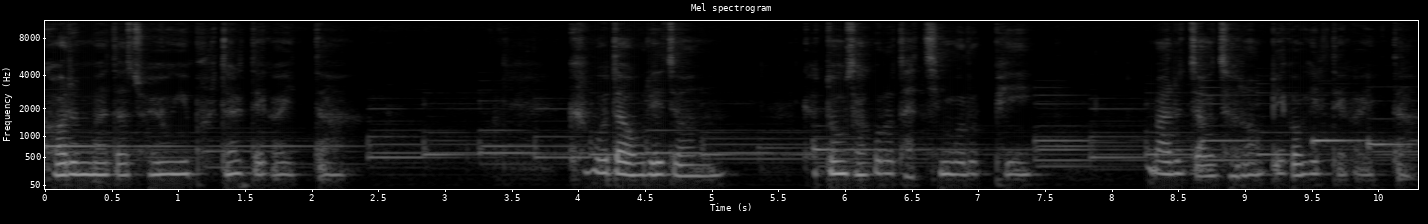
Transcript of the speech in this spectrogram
걸음마다 조용히 불탈 때가 있다. 그보다 오래전 교통사고로 다친 무릎이 마루장처럼 삐걱일 때가 있다.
